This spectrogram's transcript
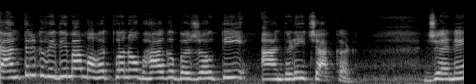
તાંત્રિક વિધિમાં મહત્વનો ભાગ ભજવતી આંધળી ચાકડ જેને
